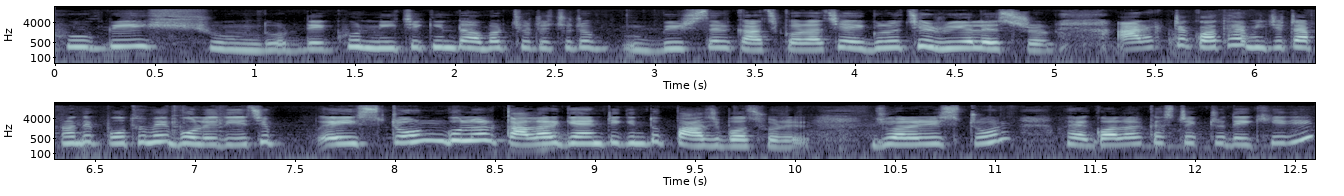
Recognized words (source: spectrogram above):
খুবই সুন্দর। দেখুন, নিচে কিন্তু আবার ছোট ছোট বিটসের কাজ করা আছে। এগুলো হচ্ছে রিয়েল স্টোন আর একটা কথা আমি যেটা আপনাদের প্রথমেই বলে দিয়েছি, এই স্টোনগুলোর কালার গ্যারান্টি কিন্তু পাঁচ বছরের। জুয়েলারি স্টোন হ্যাঁ গলার কাজটা একটু দেখিয়ে দিই।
